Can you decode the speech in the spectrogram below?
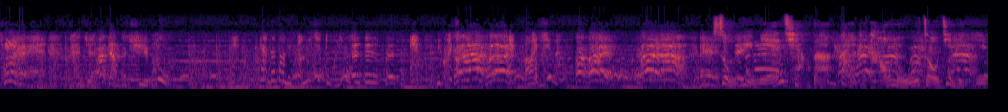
出来！婵娟，让他去吧。让他到你房里去躲一躲。哎，你快去！快去吧！哎！宋玉勉强的带着陶奴走进里屋。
